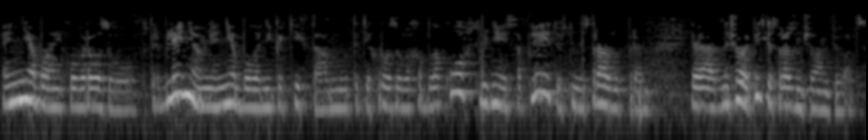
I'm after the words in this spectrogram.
Меня не было никакого розового употребления, у меня не было никаких там вот этих розовых облаков, слюней, соплей, то есть у меня сразу прям, я начала пить, я сразу начала напиваться.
